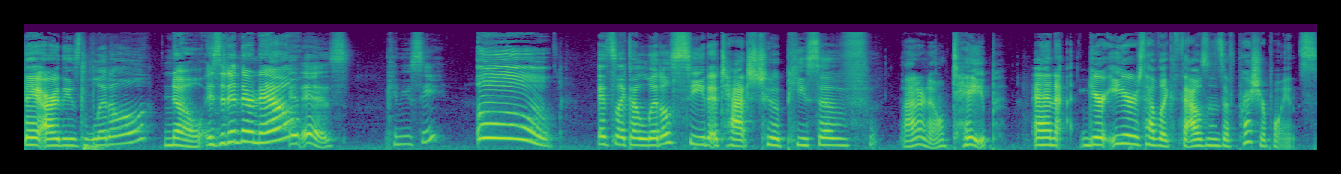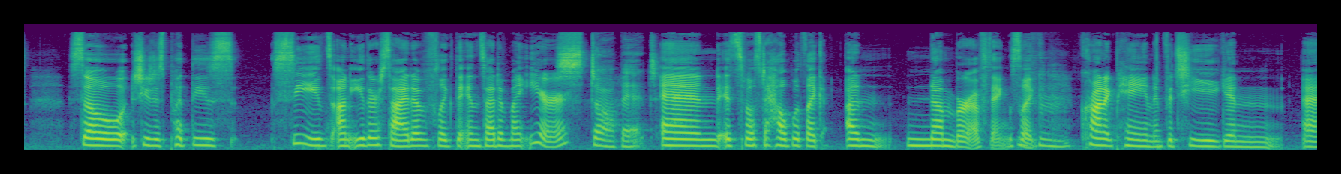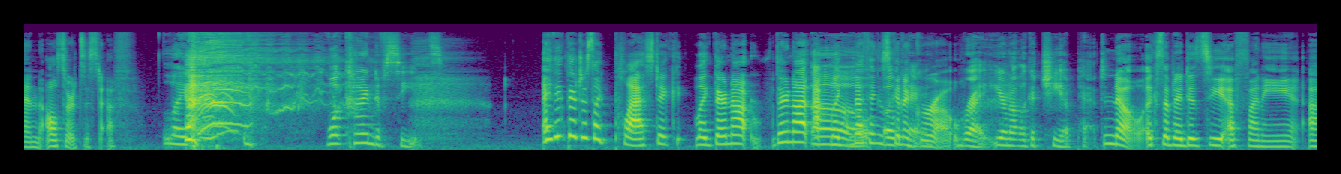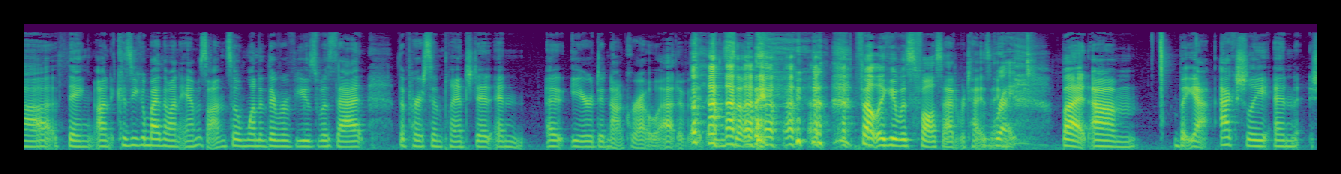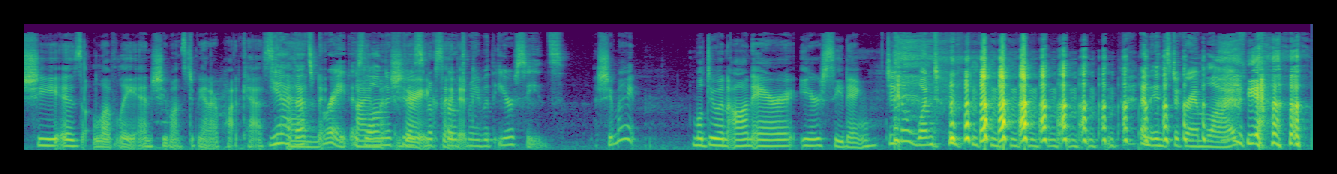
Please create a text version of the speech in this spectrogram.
They are these little. No, is it in there now? It is. Can you see? Ooh, It's like a little seed attached to a piece of, I don't know, tape. And your ears have like thousands of pressure points. So she just put these seeds on either side of like the inside of my ear. stop it. And it's supposed to help with like a n- number of things like mm-hmm. chronic pain and fatigue and and all sorts of stuff. Like, what kind of seeds? I think they're just like plastic, like they're not they're not uh, Oh, like nothing's okay. gonna grow. Right. You're not like a chia pet. No, except I did see a funny uh, thing on because you can buy them on Amazon. So one of the reviews was that the person planted it and an ear did not grow out of it, and so they felt like it was false advertising. Right. But um, but yeah, actually, and she is lovely, and she wants to be on our podcast. Yeah, that's great. As I'm long as she doesn't approach me with ear seeds. She might. We'll do an on-air ear seating. Do you know one an Instagram live? Yeah.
